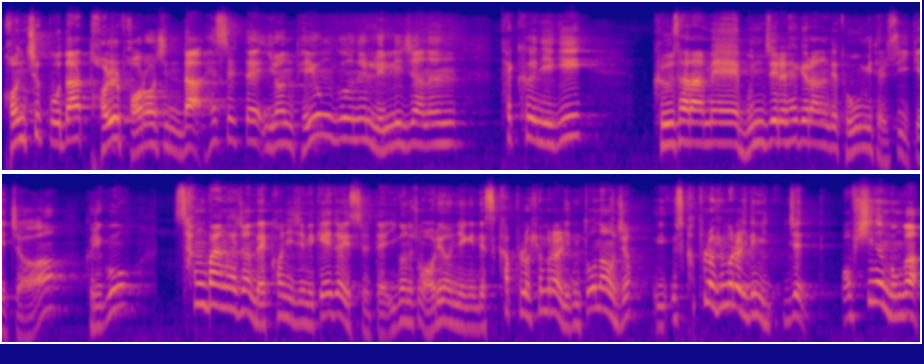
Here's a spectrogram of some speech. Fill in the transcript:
건측보다 덜 벌어진다 했을 때 이런 대흉근을 릴리즈하는 테크닉이 그 사람의 문제를 해결하는 데 도움이 될 수 있겠죠. 그리고 상방회전 메커니즘이 깨져 있을 때 이거는 좀 어려운 얘기인데 스카플로 휴머럴 리듬 또 나오죠. 이 스카플로 휴머럴 리듬이 이제 없이는 뭔가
